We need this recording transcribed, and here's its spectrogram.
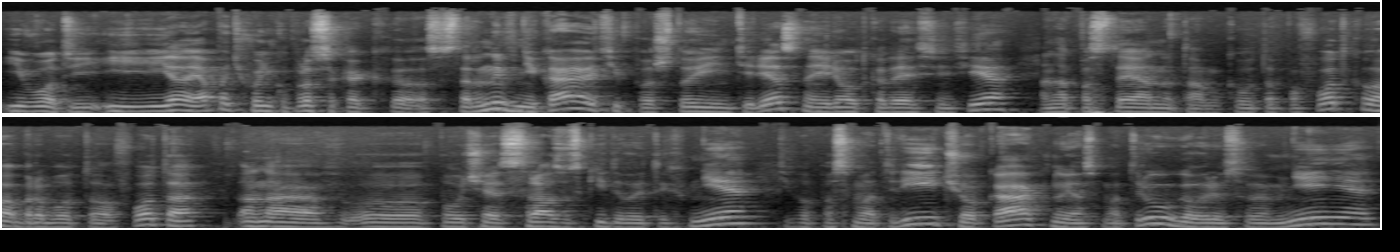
И вот, и, и я, я потихоньку просто как э, со стороны вникаю, типа, что ей интересно, или вот когда я в Синфе, она постоянно там кого-то пофоткала, обработала фото, она, э, получается, сразу скидывает их мне, типа, посмотри, что как, ну, я смотрю, говорю свое мнение,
